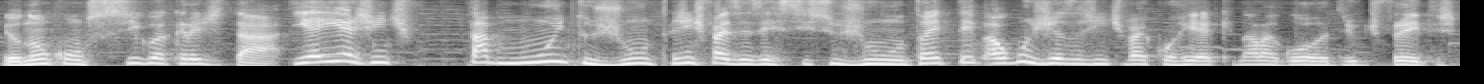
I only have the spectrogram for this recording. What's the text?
Eu não consigo acreditar. E aí a gente tá muito junto, a gente faz exercício junto. Aí tem, alguns dias a gente vai correr aqui na Lagoa Rodrigo de Freitas.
